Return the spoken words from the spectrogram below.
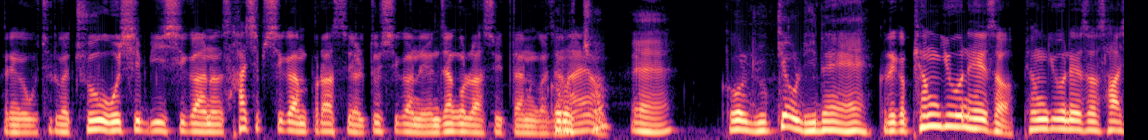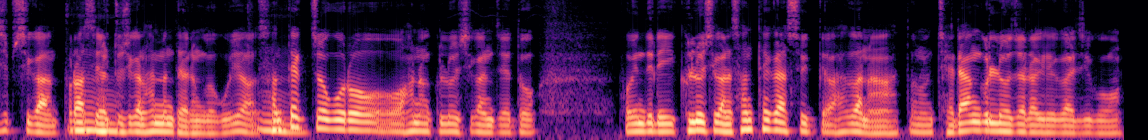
그러니까 우리가 주 52시간은 40시간 플러스 12시간을 연장 근로할 수 있다는 거잖아요. 그렇죠. 예. 그걸 6개월 이내에. 그러니까 평균해서 평균해서 40시간 플러스 음. 12시간 하면 되는 거고요. 음. 선택적으로 하는 근로시간제도 본인들이 근로시간을 선택할 수 있도록 하거나 또는 재량 근로자라고 해가지고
